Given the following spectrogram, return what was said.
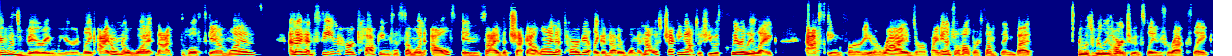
It was very weird. Like, I don't know what that whole scam was. And I had seen her talking to someone else inside the checkout line at Target, like another woman that was checking out. So she was clearly like asking for either rides or financial help or something. But it was really hard to explain to Rex, like,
